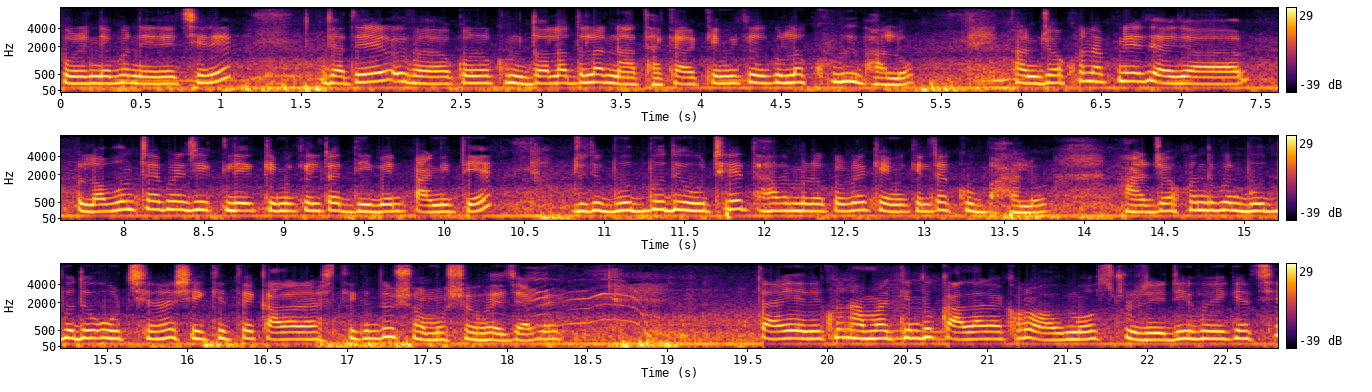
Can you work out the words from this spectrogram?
করে নেব নেড়ে ছেড়ে যাতে কোনো রকম দলা দলা না থাকে। আর কেমিক্যালগুলো খুবই ভালো। কারণ যখন আপনি লবণ টাইপের যে কেমিক্যালটা দিবেন পানিতে, যদি বুদবুদে উঠে, তাহলে মনে করবেন কেমিক্যালটা খুব ভালো। আর যখন দেখবেন বুদবুদে উঠছে না, সেক্ষেত্রে কালার আসতে কিন্তু সমস্যা হয়ে যাবে। তাই দেখুন আমার কিন্তু কালার এখন অলমোস্ট রেডি হয়ে গেছে।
